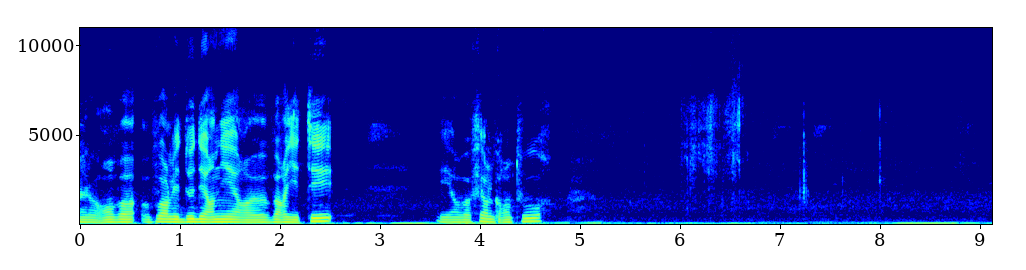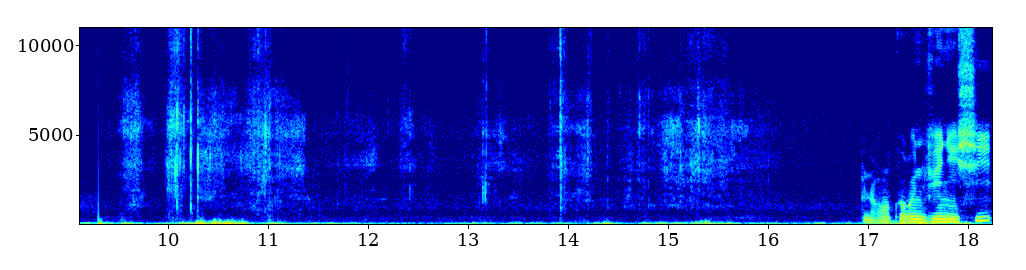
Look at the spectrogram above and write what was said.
Alors on va voir les deux dernières euh, variétés et on va faire le grand tour. Alors encore une vigne ici.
